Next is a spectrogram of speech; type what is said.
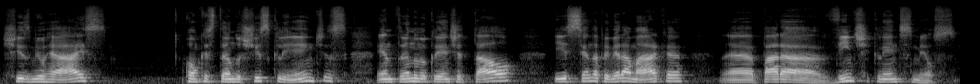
X mil reais, conquistando X clientes, entrando no cliente tal e sendo a primeira marca é, para 20 clientes meus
